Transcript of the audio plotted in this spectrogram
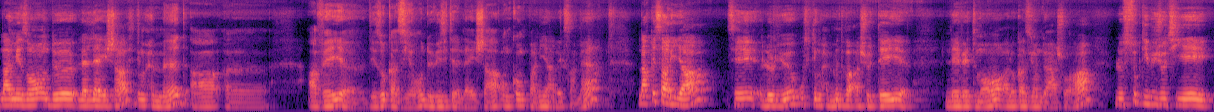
La maison de la Laïcha, Sidi Mohamed a, euh, avait euh, des occasions de visiter la Laïcha en compagnie avec sa mère. La Qisariya, c'est le lieu où Sidi Mohamed va acheter les vêtements à l'occasion de Ashura. Le souk des bijoutiers,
